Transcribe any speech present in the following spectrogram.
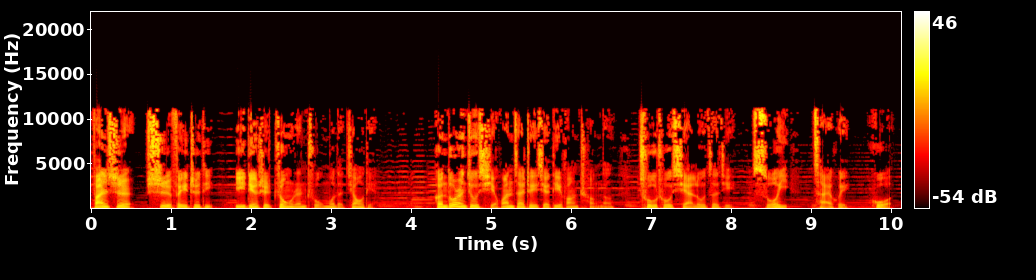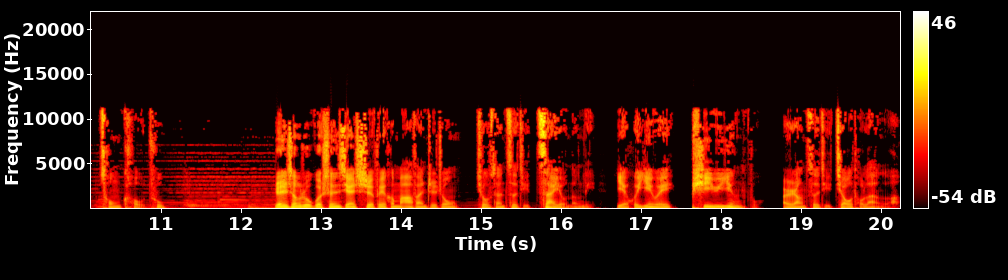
凡是是非之地，一定是众人瞩目的焦点。很多人就喜欢在这些地方逞能，处处显露自己，所以才会祸从口出。人生如果深陷是非和麻烦之中，就算自己再有能力，也会因为疲于应付而让自己焦头烂额。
